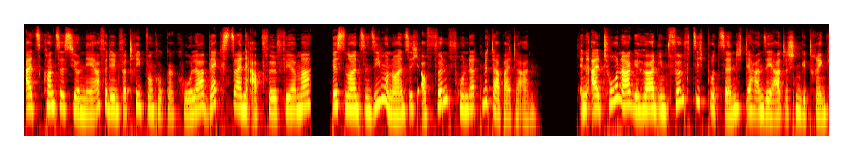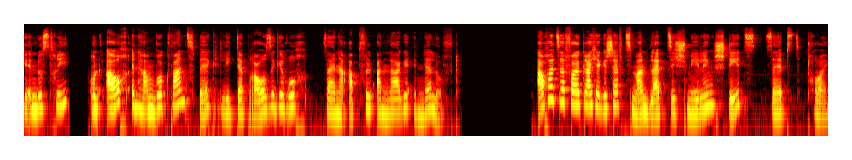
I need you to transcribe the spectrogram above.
Als Konzessionär für den Vertrieb von Coca-Cola wächst seine Abfüllfirma bis 1997 auf 500 Mitarbeiter an in Altona gehören ihm 50 Prozent der hanseatischen Getränkeindustrie und auch in Hamburg-Wandsbek liegt der Brausegeruch seiner Apfelanlage in der Luft. Auch als erfolgreicher Geschäftsmann bleibt sich Schmeling stets selbst treu.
